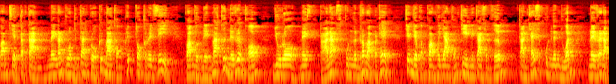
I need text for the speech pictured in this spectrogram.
ความเสี่ยงต่างๆ ในนั้นรวมถึงการโผล่ขึ้นมาของคริปโตเคอเรนซีความโดดเด่นมากขึ้นในเรื่องของ ยูโร ในฐานะสกุลเงินระหว่างประเทศ เช่นเดียวกับความพยายามของจีนในการส่งเสริม การใช้สกุลเงินหยวนในระดับ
